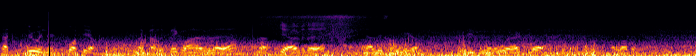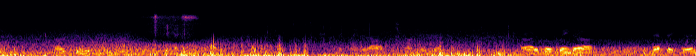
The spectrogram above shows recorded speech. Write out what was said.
That's two in this spot here. So I found the big one over there. No, yeah, over there. Now this one here. Needs a lot of work, but I love it. So good. Yes. Let me clean it up and I'll show you guys. Alright, it's all cleaned out. Epic, dude.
